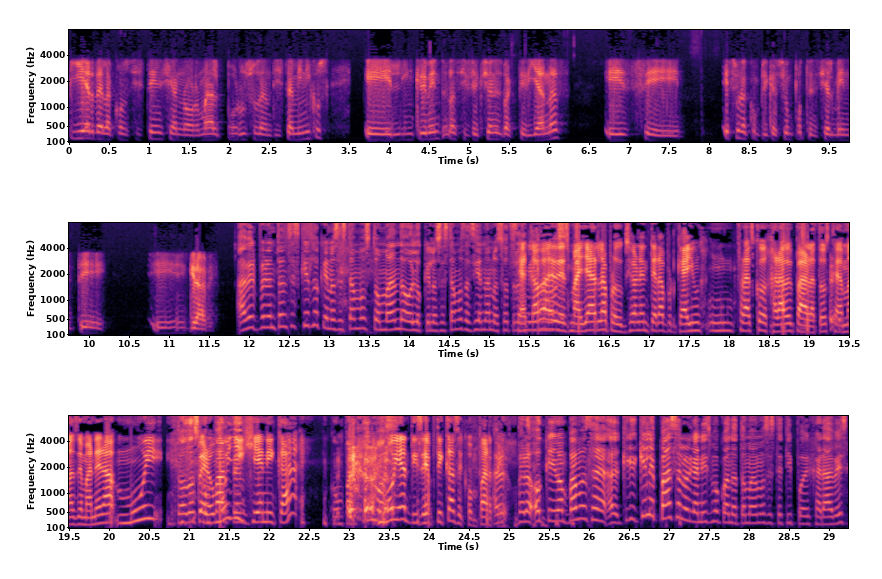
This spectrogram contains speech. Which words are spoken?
pierde la consistencia normal por uso de antihistamínicos, el incremento en las infecciones bacterianas es, eh, es una complicación potencialmente eh, grave. A ver, pero entonces, ¿qué es lo que nos estamos tomando o lo que nos estamos haciendo a nosotros Se acaba de desmayar la producción entera porque hay un, frasco de jarabe para la tos que además de manera muy, Todos pero muy higiénica, compartimos. muy antiséptica se comparte. pero, ok, vamos a... ¿qué, le pasa al organismo cuando tomamos este tipo de jarabes?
